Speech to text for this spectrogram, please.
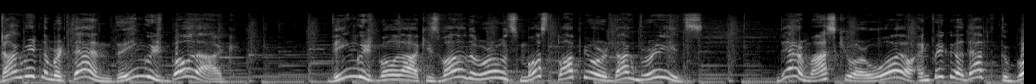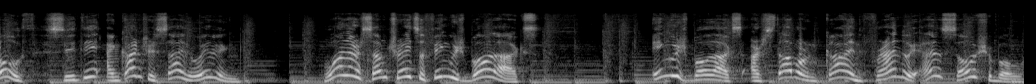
Dog breed number 10, the English Bulldog. The English Bulldog is one of the world's most popular dog breeds. They are muscular, loyal and quickly adapted to both city and countryside living. What are some traits of English Bulldogs? English Bulldogs are stubborn, kind, friendly and sociable.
